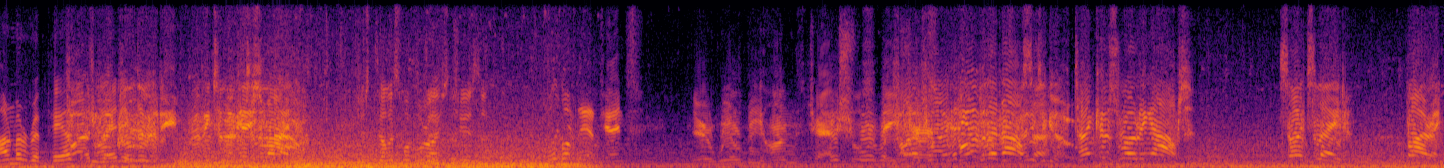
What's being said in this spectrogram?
Armour repaired and ready. ready. Moving to location line. Just tell us what barrage to Hold on there, gents. There will be Huns, chaps. Push forward. Heading over there now, sir. Tankers rolling out. Sights laid. Firing.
